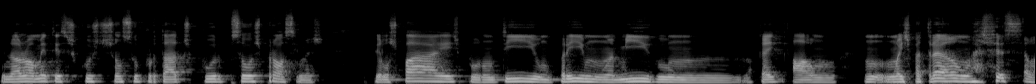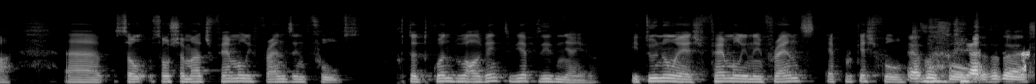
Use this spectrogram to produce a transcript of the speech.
E normalmente esses custos são suportados por pessoas próximas, pelos pais, por um tio, um primo, um amigo, um, okay? um, um, um ex-patrão, às vezes, sei lá. Uh, são, são chamados family, friends and fools. Portanto, quando alguém te vier pedir dinheiro e tu não és family nem friends, é porque és full. És um full, exatamente.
